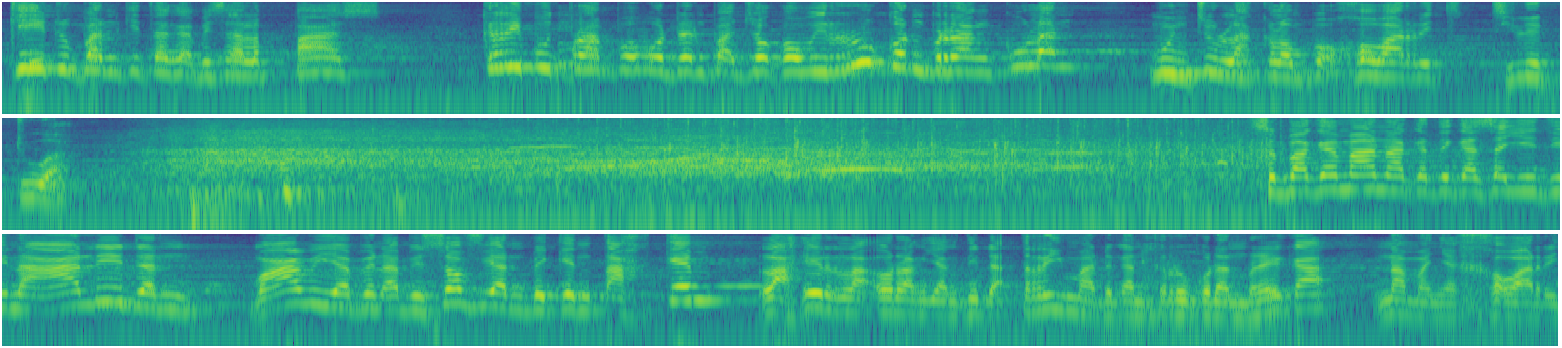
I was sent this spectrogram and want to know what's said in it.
Kehidupan kita gak bisa lepas. Keribut Prabowo dan Pak Jokowi rukun berangkulan muncullah kelompok Khawarij jilid 2 sebagaimana ketika Sayyidina Ali dan Muawiyah bin Abi Sofyan bikin tahkim lahirlah orang yang tidak terima dengan kerukunan mereka namanya khawarij.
